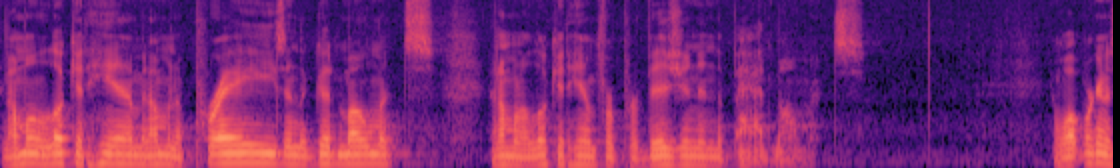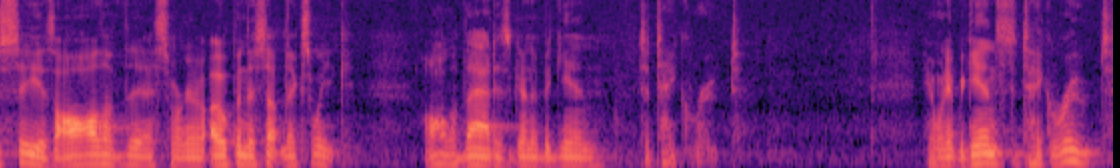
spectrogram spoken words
And I'm going to look at Him and I'm going to praise in the good moments and I'm going to look at Him for provision in the bad moments. And what we're going to see is all of this. We're going to open this up next week. All of that is going to begin to take root. And when it begins to take root,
